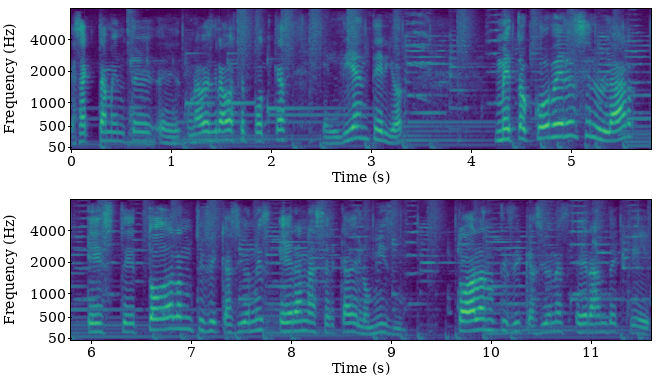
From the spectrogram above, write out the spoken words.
exactamente, eh, una vez grabo este podcast, el día anterior, me tocó ver el celular, este, todas las notificaciones eran acerca de lo mismo. Todas las notificaciones eran de que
